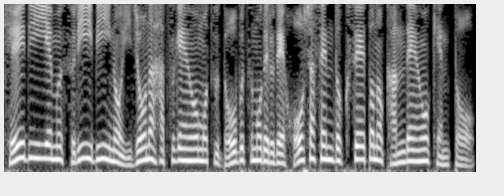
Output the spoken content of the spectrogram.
KDM3B の異常な発現を持つ動物モデルで放射線毒性との関連を検討。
